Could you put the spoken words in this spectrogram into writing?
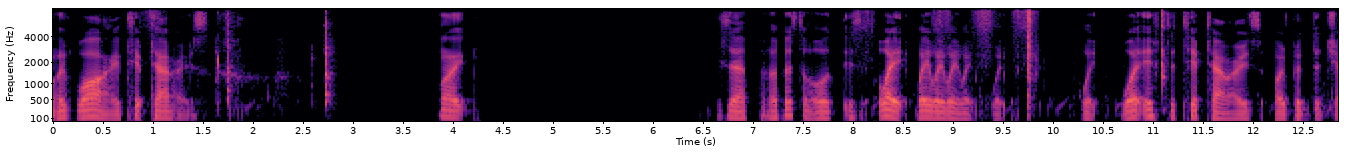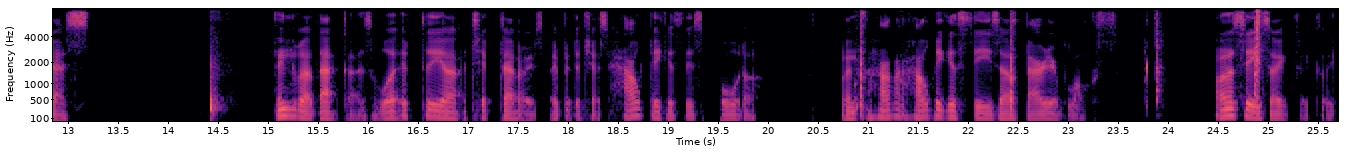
like why tipped arrows? Like, is there a purpose or is it? Wait, wait, wait, wait, wait, wait, wait, wait. What if the tipped arrows open the chest? Think about that, guys. What if the uh, tipped arrows open the chest? How big is this border? When how how big is these uh barrier blocks? I wanna see so quickly.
